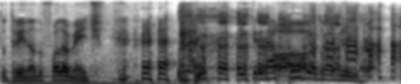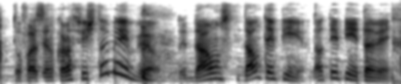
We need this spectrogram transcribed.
Tô treinando fodamente. Tem que treinar Ó, fuga, tô meu amigo. tô fazendo crossfit também, meu. Dá, uns, dá um tempinho, dá um tempinho também.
